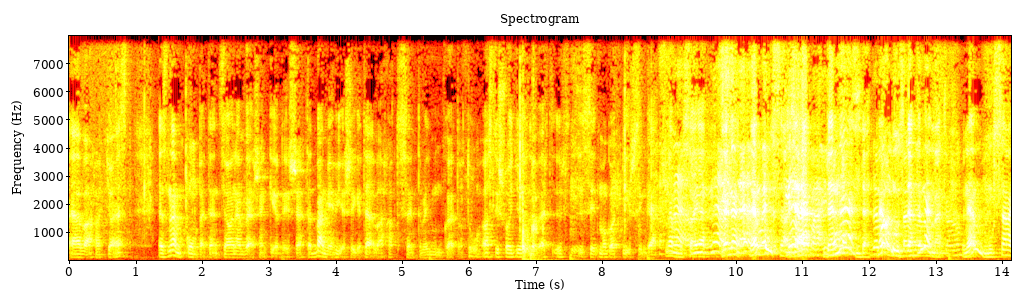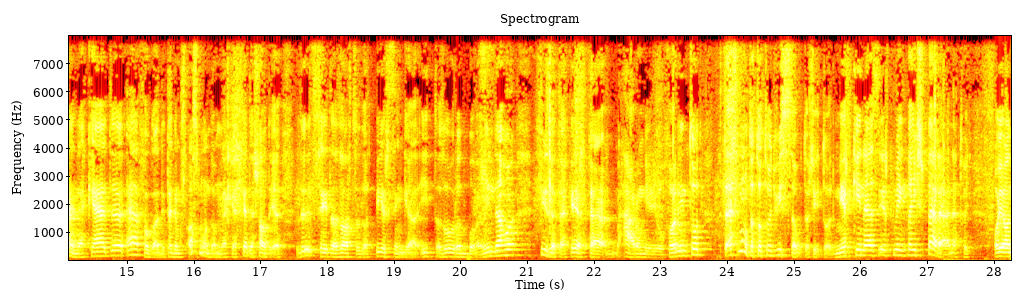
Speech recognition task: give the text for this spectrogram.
elvárhatja ezt, ez nem kompetencia, hanem versenykérdése. Tehát bármilyen hülyeséget elvárhat szerintem egy munkáltató. Azt is, hogy lövert szét magad piercinggel. Nem, nem muszáj. Nem, nem, nem, nem, nem muszáj. De, de nem, de, de nem, muszáj, de nem, nem muszáj neked elfogadni. Tehát most azt mondom neked, kedves Adél, lőd szét az arcodat piercinggel, itt az órodban, vagy mindenhol, fizetek érte 3 millió forintot, te ezt mondhatod, hogy visszautasítod. Miért kéne ezért még be is perelned, hogy olyan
